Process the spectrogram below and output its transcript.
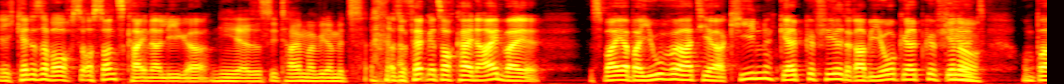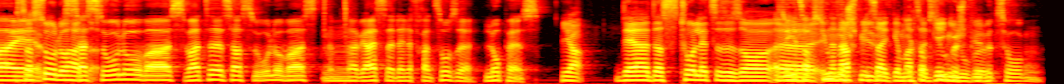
ich kenne das aber auch aus sonst keiner Liga. Nee, also ist Italien mal wieder mit. also fällt mir jetzt auch keine ein, weil es war ja bei Juve, hat ja Keen gelb gefehlt, Rabiot gelb gefehlt. Genau. Und bei Sassolo, Sassolo war es, warte, Sassolo war es, wie heißt er denn, der Franzose? Lopez. Ja, der das Tor letzte Saison also jetzt aufs äh, in der Nachspielzeit gemacht hat gegen Juve. bezogen.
